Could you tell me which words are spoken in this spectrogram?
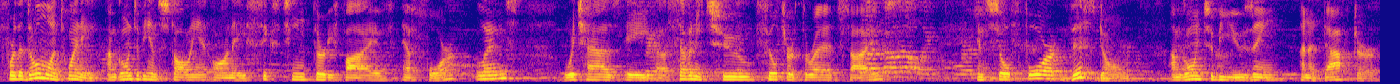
for the Dome 120, I'm going to be installing it on a 1635 f4 lens, which has a uh, 72 filter thread size. And so for this dome, I'm going to be using an adapter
